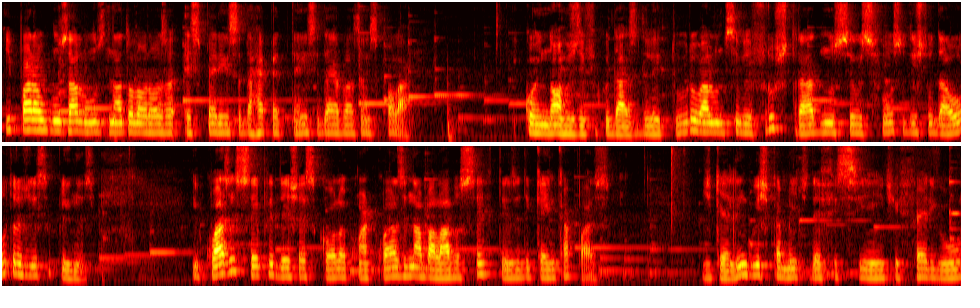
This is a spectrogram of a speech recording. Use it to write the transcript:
e, para alguns alunos, na dolorosa experiência da repetência e da evasão escolar. Com enormes dificuldades de leitura, o aluno se vê frustrado no seu esforço de estudar outras disciplinas e quase sempre deixa a escola com a quase inabalável certeza de que é incapaz, de que é linguisticamente deficiente, inferior,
